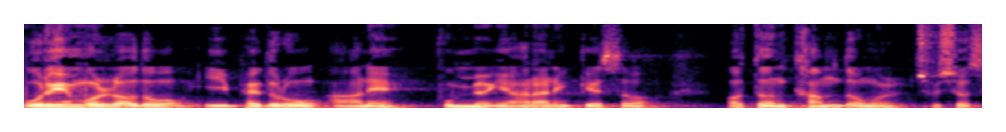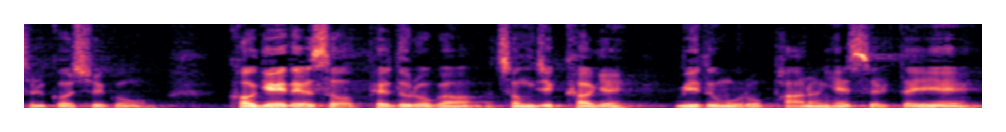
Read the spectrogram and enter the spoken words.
모르긴 몰라도 이 베드로 안에 분명히 하나님께서 어떤 감동을 주셨을 것이고 거기에 대해서 베드로가 정직하게 믿음으로 반응했을 때에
